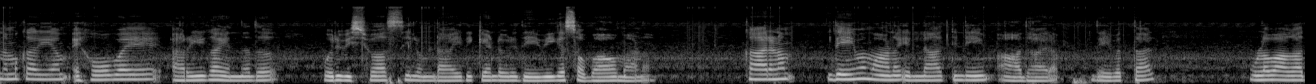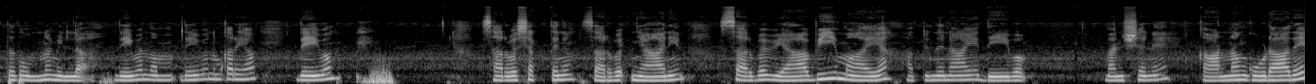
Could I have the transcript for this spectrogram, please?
നമുക്കറിയാം യഹോവയെ അറിയുക എന്നത് ഒരു വിശ്വാസിയിലുണ്ടായിരിക്കേണ്ട ഒരു ദൈവിക സ്വഭാവമാണ്. കാരണം ദൈവമാണ് എല്ലാത്തിന്റെയും ആധാരം. ദൈവത്താൽ ഉളവാകാത്തതൊന്നുമില്ല. ദൈവം നം ദൈവം നമുക്കറിയാം ദൈവം സർവശക്തനും സർവജ്ഞാനിയും സർവവ്യാപിയുമായ അത്യുന്നതനായ ദൈവം മനുഷ്യനെ കാരണം കൂടാതെ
